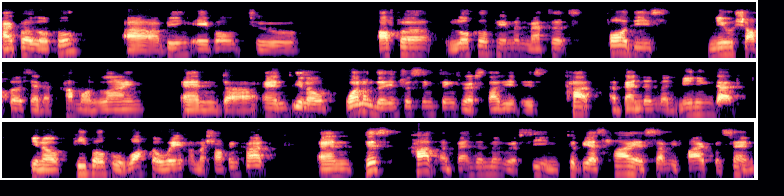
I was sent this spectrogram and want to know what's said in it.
hyper local, uh, being able to offer local payment methods for these new shoppers that have come online and uh, and you know one of the interesting things we have studied is cart abandonment meaning that you know people who walk away from a shopping cart. And this cart abandonment we've seen could be as high as 75%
